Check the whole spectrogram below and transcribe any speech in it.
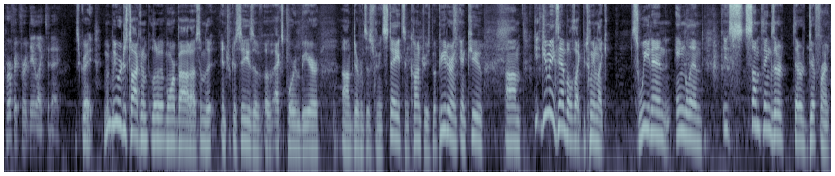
perfect for a day like today. It's great. We we were just talking a little bit more about uh, some of the intricacies of, of exporting beer, um, differences between states and countries. But Peter and, and Q, um, g- give me examples like between like Sweden and England. Some things that are that are different.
